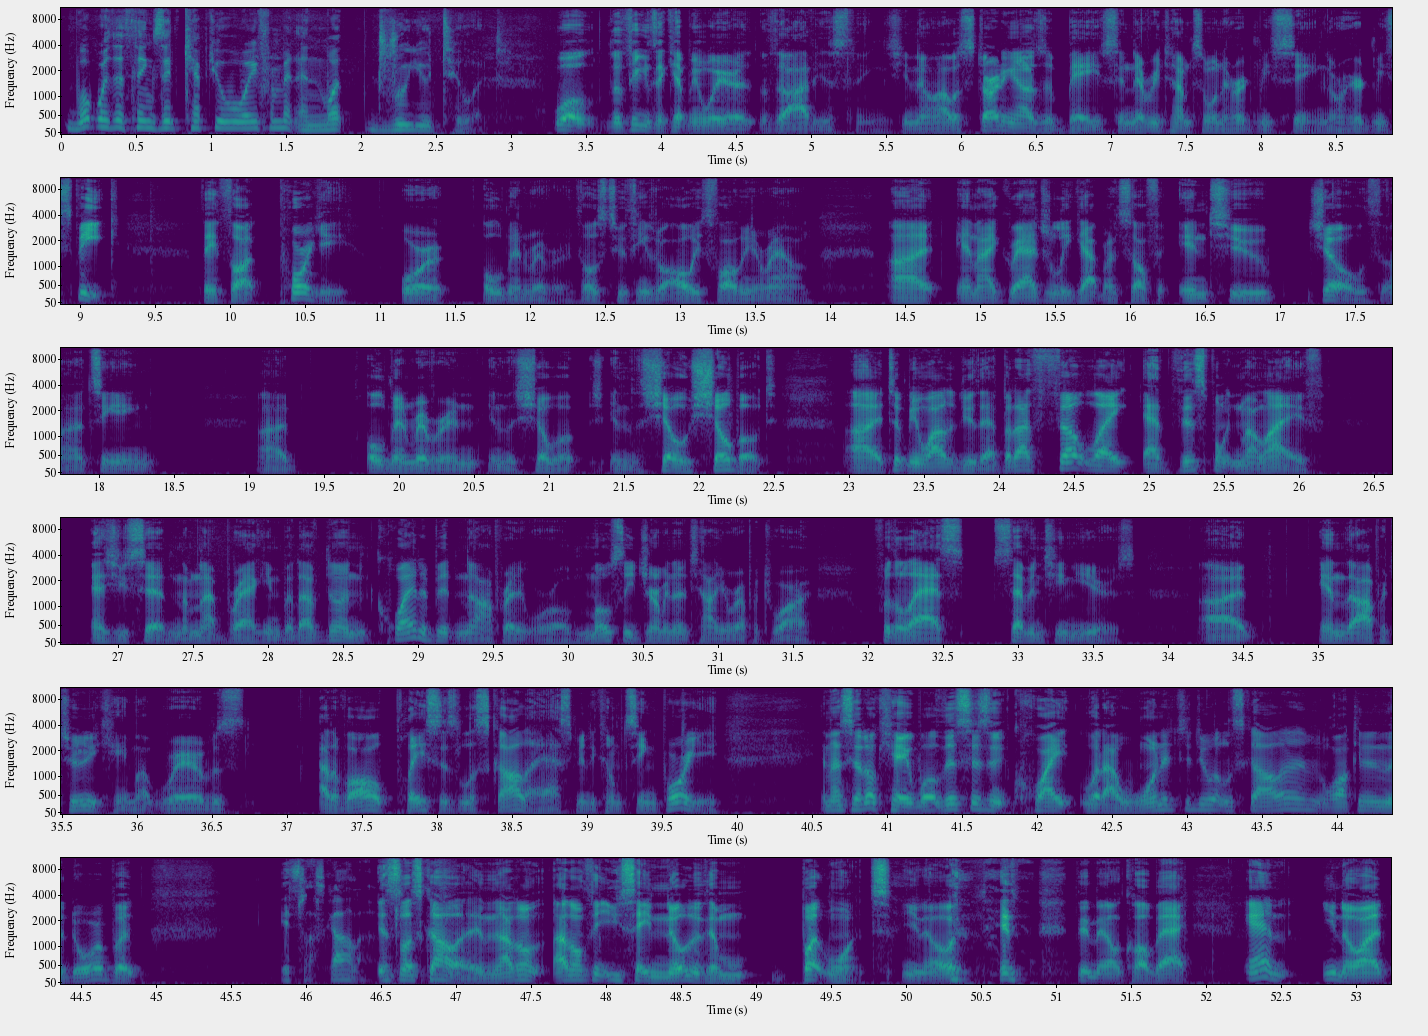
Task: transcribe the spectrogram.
What were the things that kept you away from it, and what drew you to it? Well, the things that kept me away are the obvious things. You know, I was starting out as a bass, and every time someone heard me sing or heard me speak, they thought Porgy or Old Man River. Those two things were always following me around. Uh, and I gradually got myself into Joe uh, singing uh, Old Man River in, in the show in the show Showboat. Uh, it took me a while to do that, but I felt like at this point in my life, as you said, and I'm not bragging, but I've done quite a bit in the operatic world, mostly German and Italian repertoire for the last 17 years. Uh, and the opportunity came up where it was, out of all places, La Scala asked me to come sing Porgy. And I said, okay, well, this isn't quite what I wanted to do at La Scala, walking in the door, but it's La Scala. It's La Scala, and I don't, I don't think you say no to them but once, you know, then they don't call back. And you know, I,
